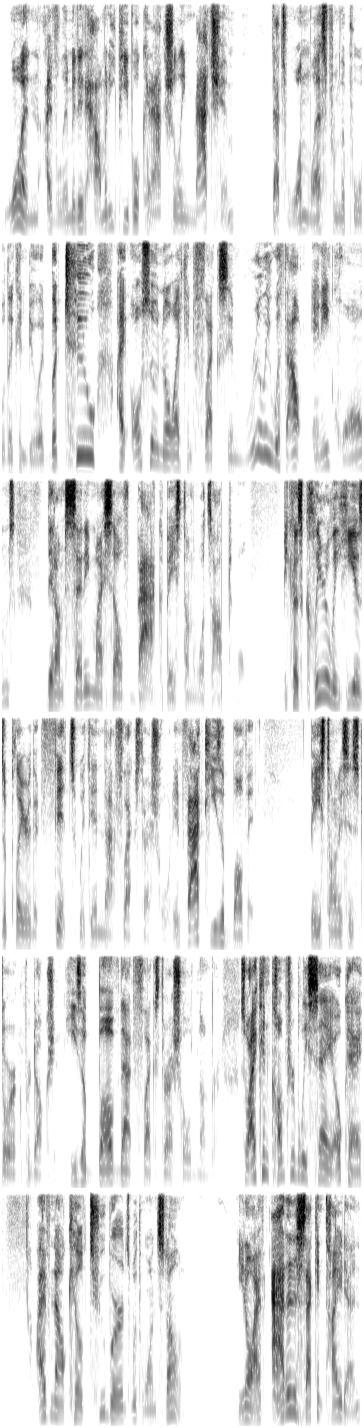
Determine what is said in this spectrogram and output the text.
one, I've limited how many people can actually match him. That's one less from the pool that can do it. But two, I also know I can flex him really without any qualms that I'm setting myself back based on what's optimal because clearly he is a player that fits within that flex threshold. In fact, he's above it based on his historic production. He's above that flex threshold number. So I can comfortably say, okay, I've now killed two birds with one stone. You know, I've added a second tight end.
